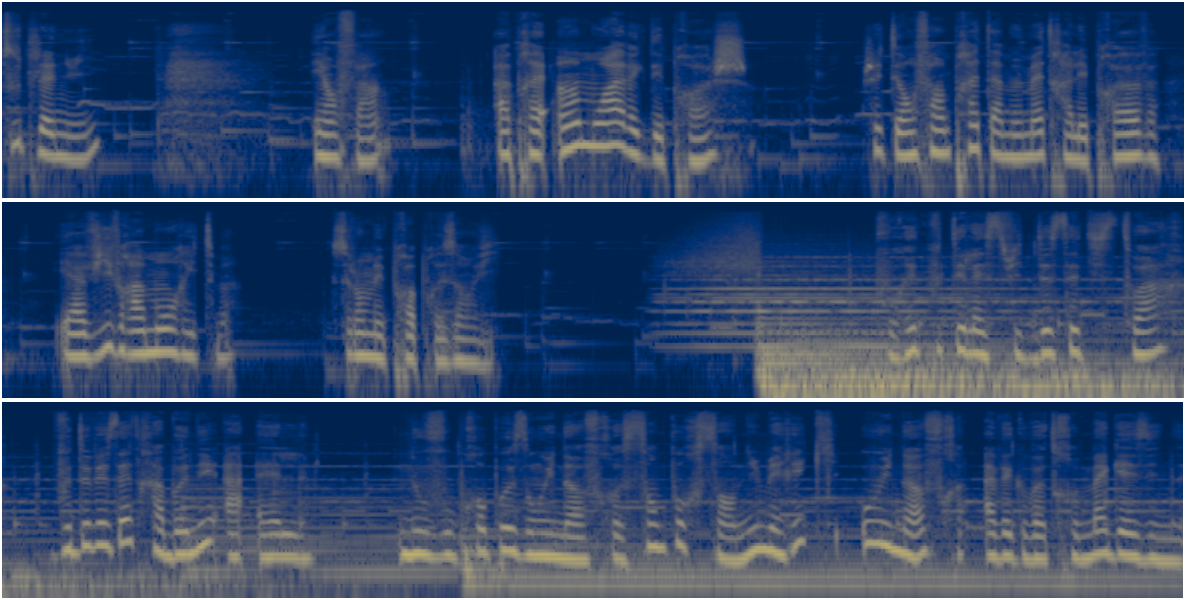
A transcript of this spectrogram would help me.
toute la nuit. Et enfin, après un mois avec des proches, j'étais enfin prête à me mettre à l'épreuve et à vivre à mon rythme, selon mes propres envies. Pour écouter la suite de cette histoire, vous devez être abonné à Elle. Nous vous proposons une offre 100% numérique ou une offre avec votre magazine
